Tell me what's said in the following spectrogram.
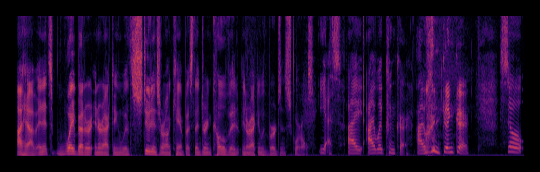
I have, and it's way better interacting with students around campus than during COVID interacting with birds and squirrels. Yes, I, I would concur. I would concur. So,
